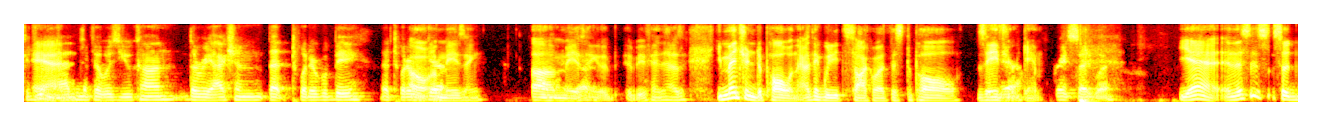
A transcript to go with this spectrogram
Could you and, imagine if it was UConn, the reaction that Twitter would be? That Twitter oh, would amazing. Oh amazing. It would, it would, be fantastic. You mentioned DePaul in there. I think we need to talk about this DePaul Xavier yeah, game. Great segue. Yeah, and this is so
